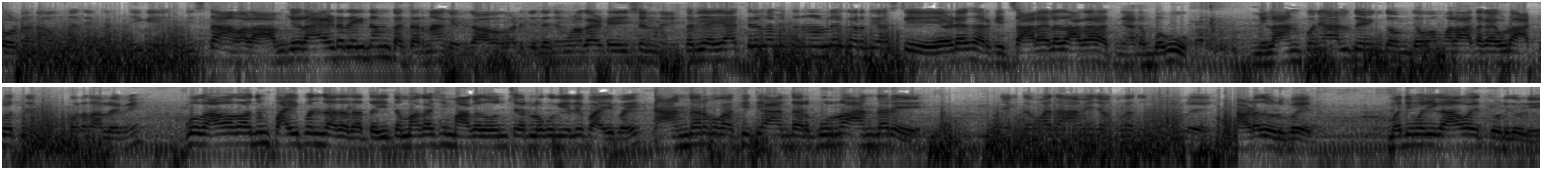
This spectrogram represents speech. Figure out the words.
छोटा डाऊनच आहे पण ठीक आहे दिसतं आम्हाला. आमचे रायडर एकदम खतरनाक आहेत गावाकडचे त्याच्यामुळे काय टेन्शन नाही. तर या यात्रेला मित्रांनो लय गर्दी असते. एवढ्यासारखी चालायला जागा राहत नाही. आता बघू. मी लहानपणी आलतो एकदम. तेव्हा मला आता काय एवढं आठवत नाही. परत आलोय मी. मग गावागावातून पायी पण जातात आता. इथं मगाशी मागं दोन चार लोक गेले पायी पायी. अंधार बघा किती अंधार. पूर्ण अंधार आहे. एकदम आता आम्ही जंगलातून चाललोय. झाडं झुडपं आहेत. मध्ये मध्ये गाव आहेत थोडी थोडी.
